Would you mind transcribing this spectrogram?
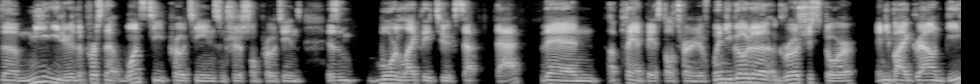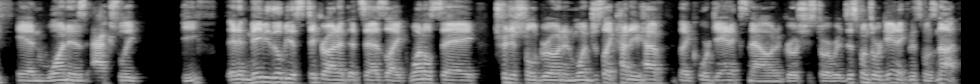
the meat eater, the person that wants to eat proteins and traditional proteins, is more likely to accept that than a plant based alternative. When you go to a grocery store and you buy ground beef and one is actually beef, and it, maybe there'll be a sticker on it that says like one will say traditional grown and one just like kind of you have like organics now in a grocery store where this one's organic and this one's not.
